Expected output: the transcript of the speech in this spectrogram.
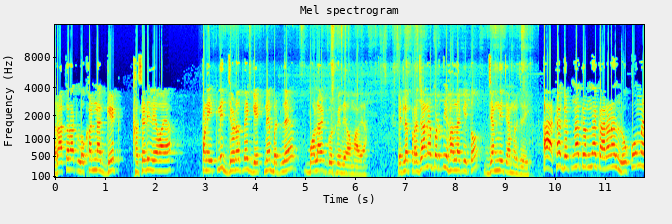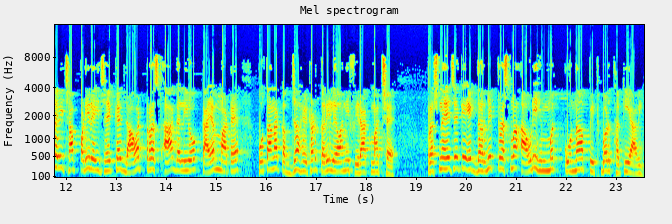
રાતોરાત લોખંડના ગેટ ખસેડી લેવાયા. પણ એટલી જ ઝડપે ગેટને બદલે બોલાટ ગોઠવી દેવામાં આવ્યા. એટલે પ્રજાને પડતી હાલાકી તો જેમની તેમ જ રહી. આ આખા ઘટનાક્રમના કારણે લોકોમાં એવી છાપ પડી રહી છે કે દાવત ટ્રસ્ટ આ ગલીઓ કાયમ માટે પોતાના કબજા હેઠળ કરી લેવાની ફિરાકમાં છે. પ્રશ્ન એ છે કે એક ધાર્મિક ટ્રસ્ટમાં આવડી હિંમત કોના પીઠબળ થકી આવી?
